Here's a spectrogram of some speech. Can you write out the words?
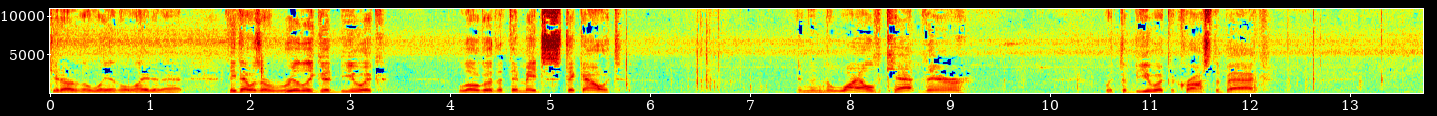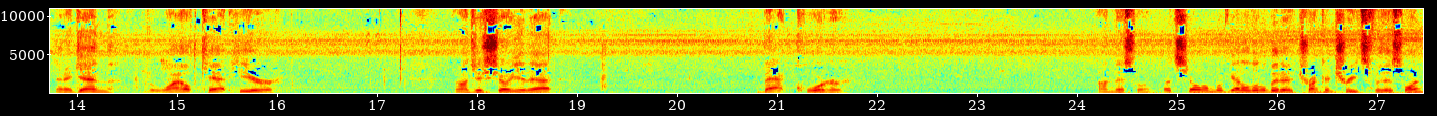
get out of the way of the light of that. I think that was a really good Buick logo that they made stick out. And then the Wildcat there with the Buick across the back. And again, the Wildcat here. And I'll just show you that back quarter on this one. Let's show them we've got a little bit of trunk and treats for this one.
